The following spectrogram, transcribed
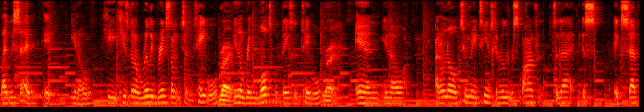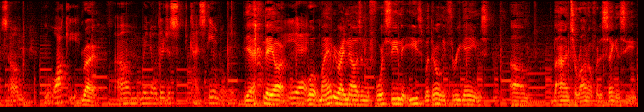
like we said it you know he he's gonna really bring something to the table Right. he's gonna bring multiple things to the table Right. and you know i don't know if too many teams can really respond for, to that is, except um milwaukee Right. um you know they're just kind of steamrolling Yeah, they are. Yeah. Well, Miami right now is in the fourth seed in the East, but they're only three games um, behind Toronto for the second seed.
